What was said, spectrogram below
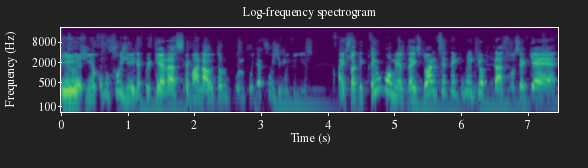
e, não tinha como fugir, né? Porque era semanal, então não, não podia fugir muito disso. Aí só que tem um momento da história que você tem que meio que optar. Se você quer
